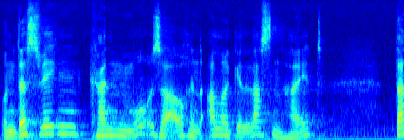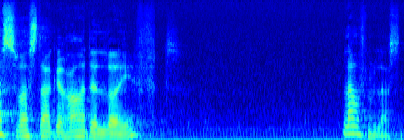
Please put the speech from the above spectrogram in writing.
Und deswegen kann Mose auch in aller Gelassenheit das, was da gerade läuft, laufen lassen.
